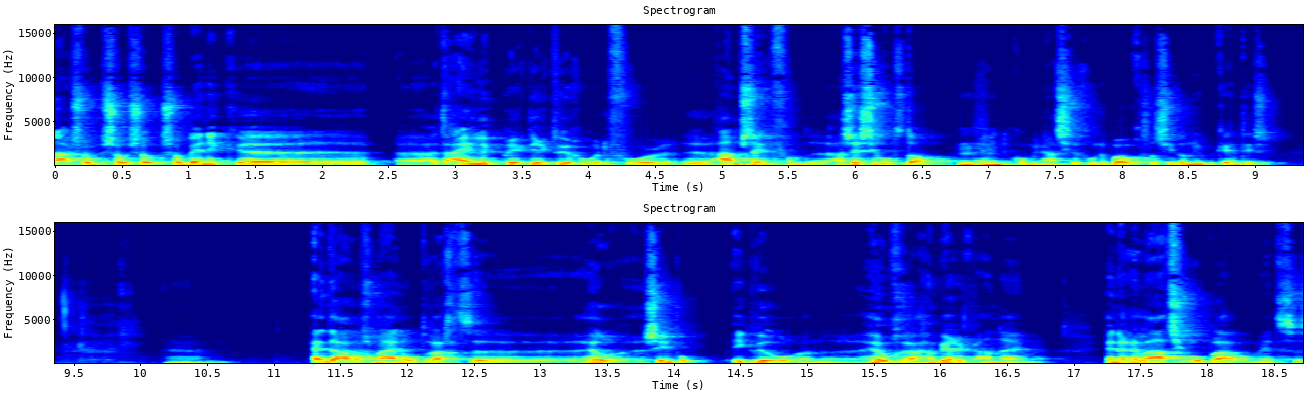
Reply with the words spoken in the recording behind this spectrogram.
nou, zo, zo, zo, zo ben ik uh, uh, uiteindelijk projectdirecteur geworden voor de aanbesteding van de A16 Rotterdam. Mm -hmm. De combinatie de Groene Boog, zoals die dan nu bekend is. Um, en daar was mijn opdracht heel simpel. Ik wil een, heel graag een werk aannemen en een relatie opbouwen met,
